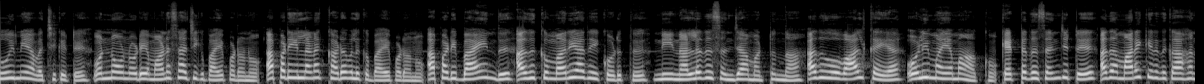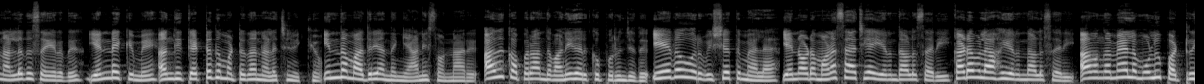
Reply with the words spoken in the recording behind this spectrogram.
தூய்மையா வச்சுக்கிட்டு ஒன்னு உன்னுடைய மனசாட்சிக்கு பயப்படணும். அப்படி இல்லைன்னா கடவுளுக்கு பயப்படணும். அப்படி பயந்து அதுக்கு மரியாதை கொடுத்து நீ நல்லது செஞ்சா மட்டும்தான் அது வாழ்க்கை வாழ்க்கைய ஒளிமயமா ஆக்கும் கெட்டது செஞ்சுட்டு அதை மறைக்கிறதுக்காக நல்லது செய்யறது என்னைக்குமே அங்கு கெட்டது மட்டும் தான் நிலைச்சு நிற்கும் இந்த மாதிரி அந்த ஞானி சொன்னாரு. அதுக்கப்புறம் அந்த வணிகருக்கு புரிஞ்சுது. ஏதோ ஒரு விஷயத்து மேல என்னோட மனசாட்சியா இருந்தாலும் சரி கடவுளாக இருந்தாலும் சரி அவங்க மேல முழு பற்று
